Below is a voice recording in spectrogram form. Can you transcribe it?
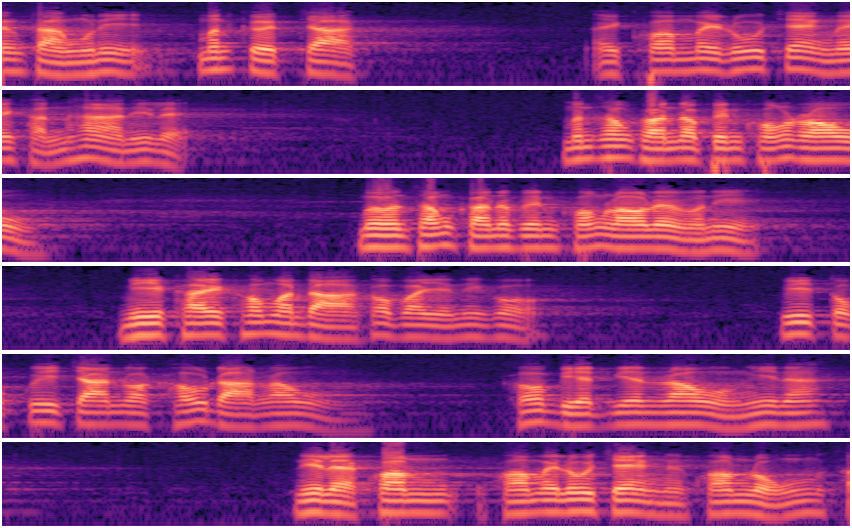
ต่างๆหมดนี้ มันเกิดจาก ไอ้ความไม่รู้แจ้งในขันห้านี่แหละ มันสำคัญว่าเป็นของเราเมื่อมันสำคัญเป็นของเราเลยวันนี้มีใครเขามาด่าเข้าไปอย่างนี้ก็วิตกวิจารว่าเขาด่าเรา เขาเบียดเบียนเราอย่างนี้นะ นี่แหละ ความความไม่รู้แจ้งความหลงส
